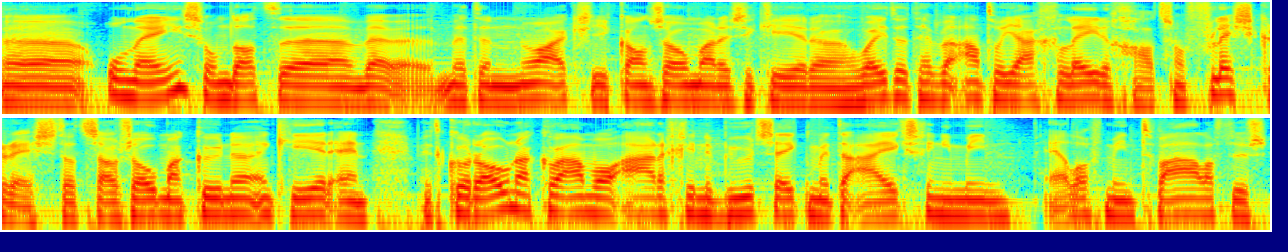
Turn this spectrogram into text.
Uh, oneens, omdat uh, we met een, nou, je kan zomaar eens een keer, uh, hoe heet dat, hebben we een aantal jaar geleden gehad, zo'n flash crash. Dat zou zomaar kunnen een keer. En met corona kwamen we al aardig in de buurt, zeker met de AX ging die min 11, min 12. Dus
